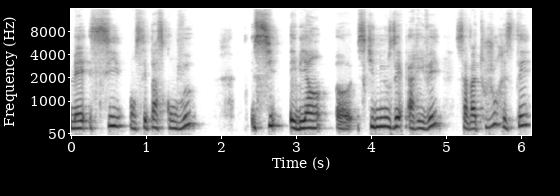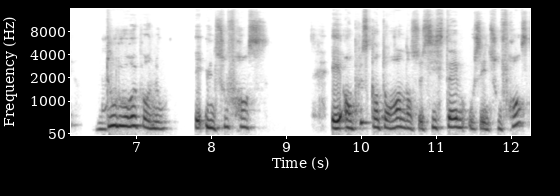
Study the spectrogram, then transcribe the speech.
Mais si on ne sait pas ce qu'on veut, si, eh bien, euh, ce qui nous est arrivé, ça va toujours rester douloureux pour nous et une souffrance. Et en plus, quand on rentre dans ce système où c'est une souffrance,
